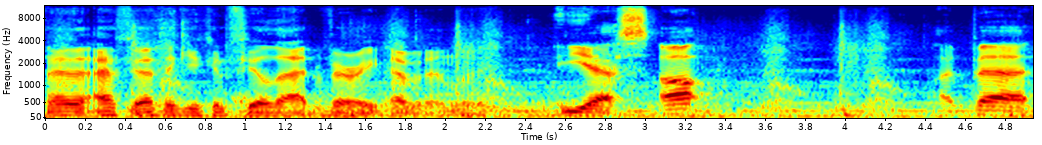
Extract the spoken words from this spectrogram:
I, I, I think you can feel that very evidently. Yes. Uh, I bet.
